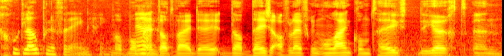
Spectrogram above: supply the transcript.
goed lopende vereniging. Op het Ja. moment dat, wij de, dat deze aflevering online komt, heeft de jeugd een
